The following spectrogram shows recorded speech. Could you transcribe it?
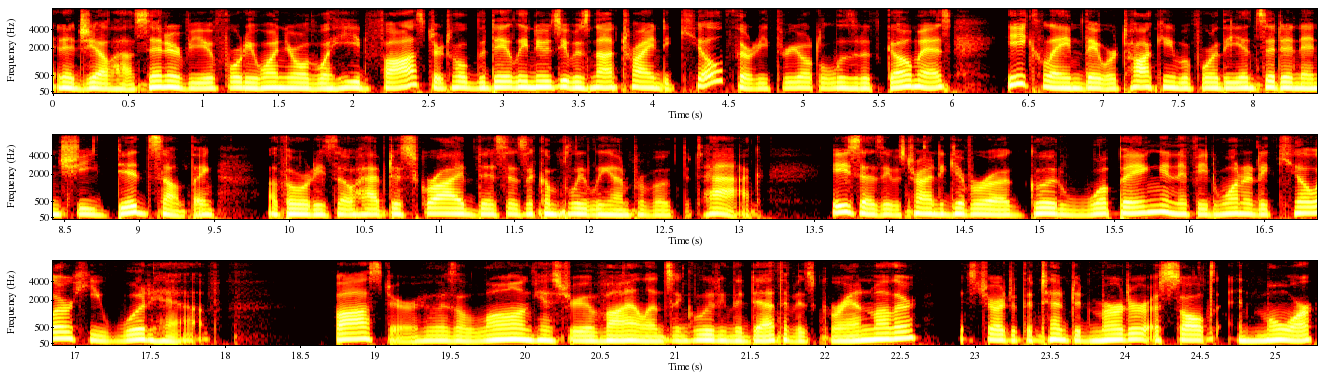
In a jailhouse interview, 41 year old Waheed Foster told the Daily News he was not trying to kill 33 year old Elizabeth Gomez. He claimed they were talking before the incident and she did something. Authorities, though, have described this as a completely unprovoked attack. He says he was trying to give her a good whooping, and if he'd wanted to kill her, he would have. Foster, who has a long history of violence, including the death of his grandmother, is charged with attempted murder, assault, and more.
